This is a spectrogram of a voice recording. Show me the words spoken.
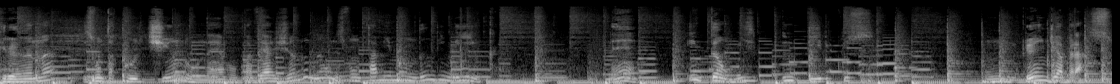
grana, eles vão estar curtindo, né? Vão estar viajando, não, eles vão estar me mandando e-mail, cara né? Então, empíricos, um grande abraço.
